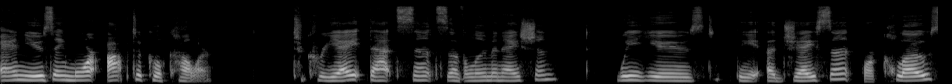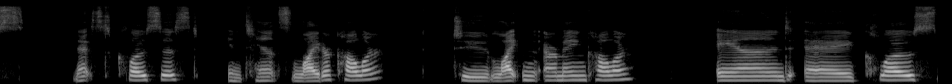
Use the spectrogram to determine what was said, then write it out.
and using more optical color to create that sense of illumination we used the adjacent or close, next closest intense lighter color to lighten our main color, and a close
